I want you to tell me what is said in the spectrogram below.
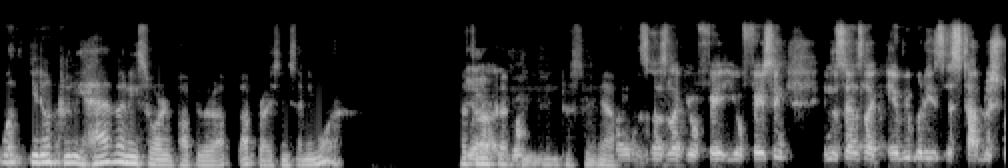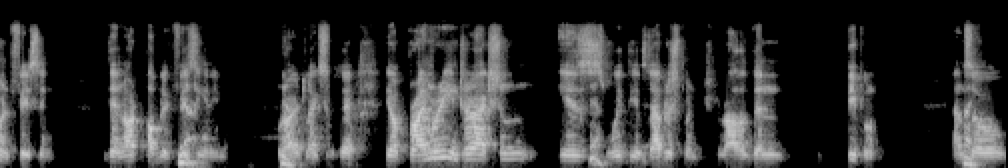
well, you don't really have any sort of popular up, uprisings anymore. That's yeah, interesting. Yeah. In the sense like you're fa- you're facing, in the sense like everybody's establishment facing, they're not public facing yeah. anymore, right? Yeah. Like so, your primary interaction is yeah. with the establishment rather than people. And right. so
